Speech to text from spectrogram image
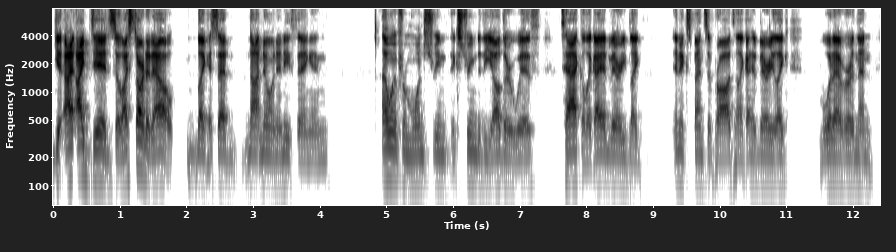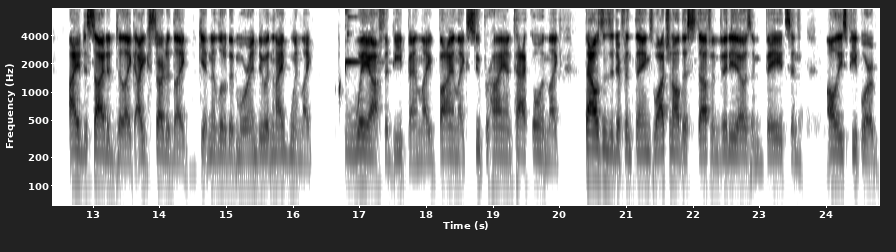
get, I, I did. So I started out, like I said, not knowing anything. And I went from one stream extreme to the other with tackle. Like I had very like inexpensive rods and like I had very like whatever. And then I decided to like I started like getting a little bit more into it. And then I went like way off the deep end, like buying like super high end tackle and like thousands of different things, watching all this stuff and videos and baits and all these people are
